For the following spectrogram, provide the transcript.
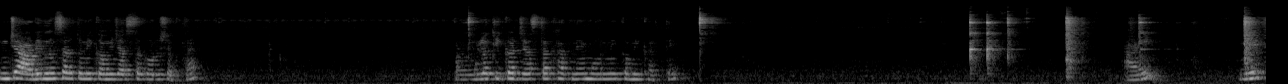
तुमच्या आवडीनुसार तुम्ही कमी जास्त करू शकता पण मुलं तिखट जास्त खात नाही म्हणून मी कमी करते. आणि मीठ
